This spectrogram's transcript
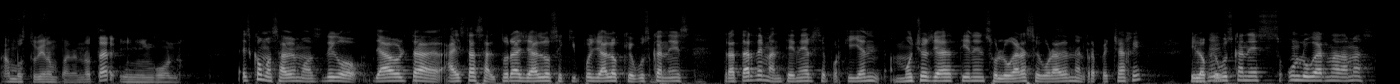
ambos tuvieron para anotar y ninguno. Es como sabemos, digo, ya ahorita a estas alturas ya los equipos ya lo que buscan es tratar de mantenerse, porque ya muchos ya tienen su lugar asegurado en el repechaje y lo que buscan es un lugar nada más.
